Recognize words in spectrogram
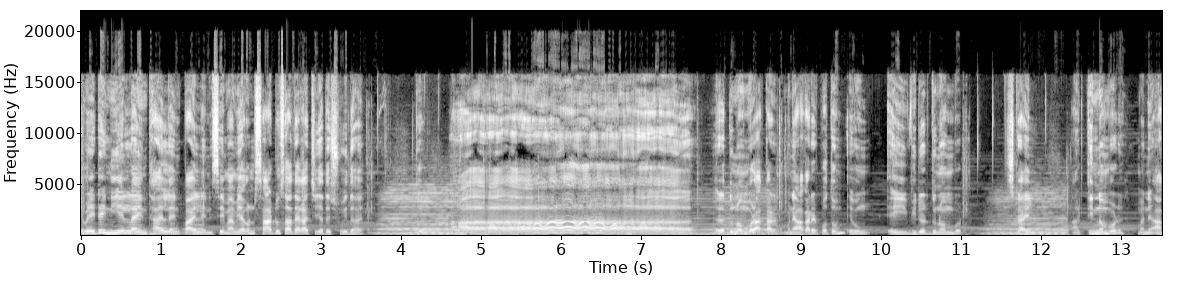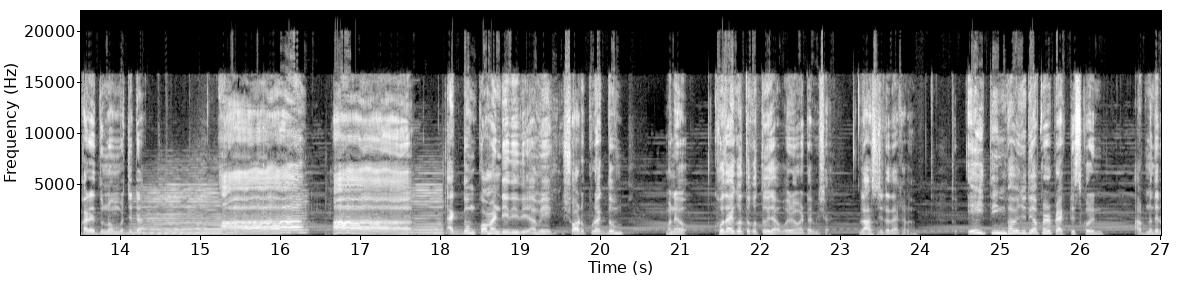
এবার এটাই নিয়ের লাইন ধায়ের লাইন পায়ের লাইন সেম আমি এখন সা টু সা দেখাচ্ছি যাতে সুবিধা হয়। তো এটা দু নম্বর আকার মানে আকারের প্রথম এবং এই ভিডিওর দু নম্বর স্টাইল। আর তিন নম্বর মানে আকারের দু নম্বর যেটা একদম কমেন্ট দিয়ে দিদি আমি স্বর পুরো একদম মানে খোদাই করতে করতে যাব, এরকম একটা বিষয়। লাস্ট যেটা দেখালাম। তো এই তিনভাবে যদি আপনারা প্র্যাকটিস করেন, আপনাদের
